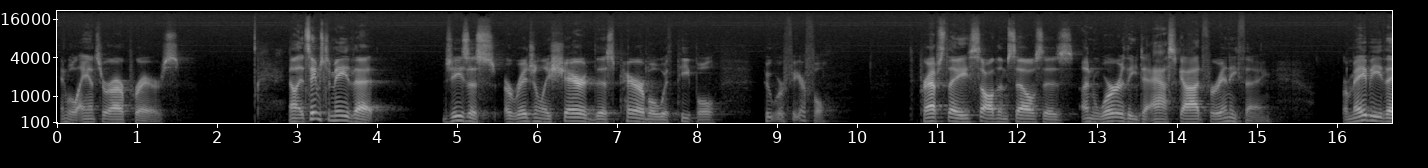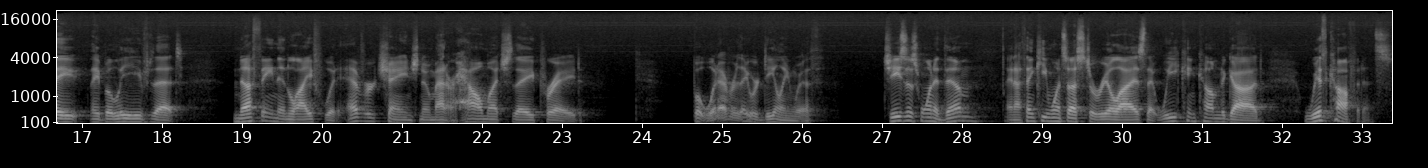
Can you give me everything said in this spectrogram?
and will answer our prayers. Now, it seems to me that Jesus originally shared this parable with people who were fearful. Perhaps they saw themselves as unworthy to ask God for anything. Or maybe they, they believed that nothing in life would ever change no matter how much they prayed. But whatever they were dealing with, Jesus wanted them, and I think He wants us to realize that we can come to God with confidence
